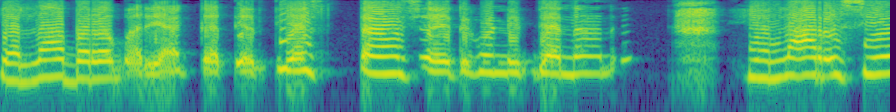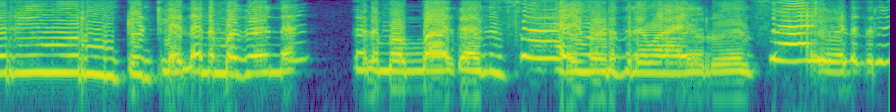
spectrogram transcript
ಎಲ್ಲಾ ಬರೋಬರಿ ಆಕತಿ ಅಂತ ಎಷ್ಟು ಆಸೆ ಇಟ್ಕೊಂಡಿದ್ದೆ ನಾನು. ಎಲ್ಲಾರು ಸೇರಿ ಊರು ಉಂಟುಟ್ಲೆ ನನ್ನ ಮಗನ, ನನ್ನ ಮೊಮ್ಮಗ ಅದು ಸಾಯಿ ಹೊಡೆದ್ರೆ, ವಾಯವರು ಸಾಯಿ ಹೊಡೆದ್ರೆ.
